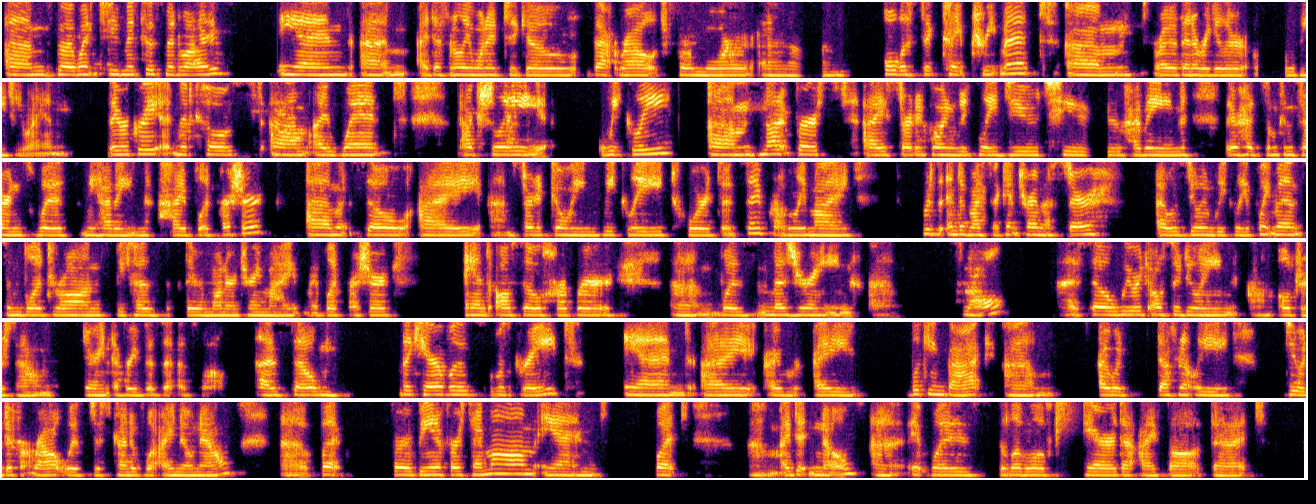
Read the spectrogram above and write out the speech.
Um, so I went to Midcoast Midwives and um, I definitely wanted to go that route for more um, holistic type treatment um, rather than a regular OBGYN. They were great at Midcoast. Um, I went actually weekly. Um, not at first. I started going weekly due to having, there had some concerns with me having high blood pressure. Um, so I um, started going weekly towards, I'd say probably my, towards the end of my second trimester. I was doing weekly appointments and blood draws because they were monitoring my, my blood pressure. And also Harper um, was measuring uh, small. Uh, so we were also doing um, ultrasounds during every visit as well. Uh, so the care was was great and I, I, I, looking back, um, I would definitely do a different route with just kind of what I know now. Uh, but for being a first time mom and what um, I didn't know, uh, it was the level of care that I thought that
